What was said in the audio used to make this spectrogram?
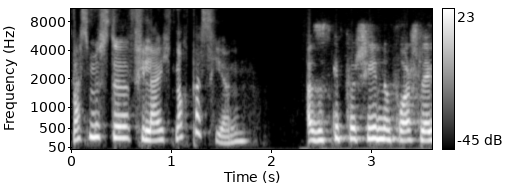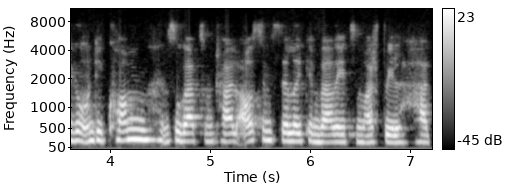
Was müsste vielleicht noch passieren? Also es gibt verschiedene Vorschläge und die kommen sogar zum Teil aus dem Silicon Valley. Zum Beispiel hat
